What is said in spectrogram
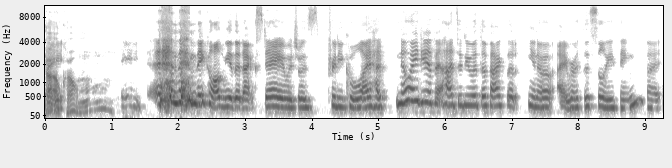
Oh, right? Oh, cool. And then they called me the next day, which was pretty cool. I had no idea if it had to do with the fact that, you know, I wrote this silly thing, but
